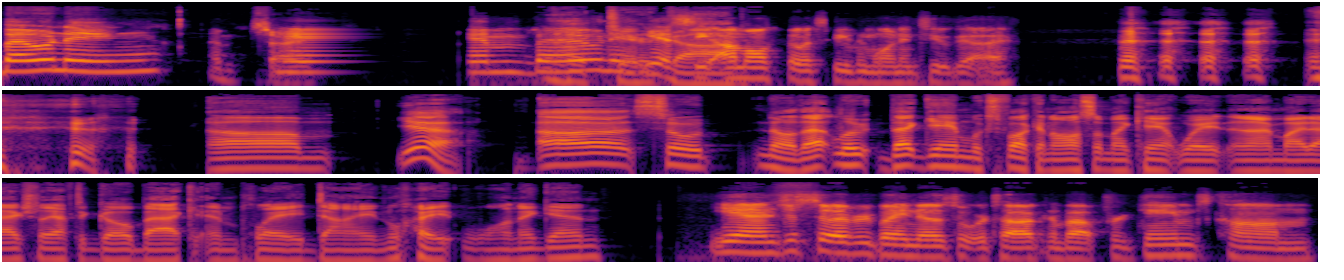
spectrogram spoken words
boning. I'm sorry. Him Oh, boning. dear yeah, see, I'm also a season one and two guy. um. Yeah. Uh. So no, that look that game looks fucking awesome. I can't wait, and I might actually have to go back and play Dying Light One again. Yeah, and just so everybody knows what we're talking about, for Gamescom,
